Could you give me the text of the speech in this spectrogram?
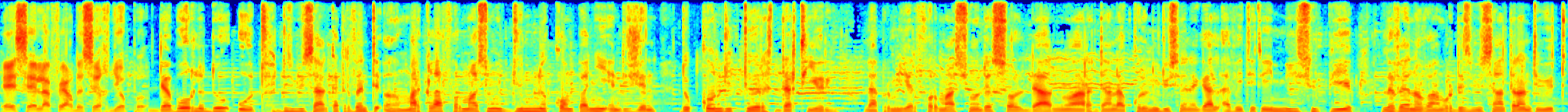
et c'est l'affaire de Serge Diop. D'abord, le 2 août 1881 marque la formation d'une compagnie indigène de conducteurs d'artillerie. La première formation de soldats noirs dans la colonie du Sénégal avait été mise sur pied le 20 novembre 1838.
